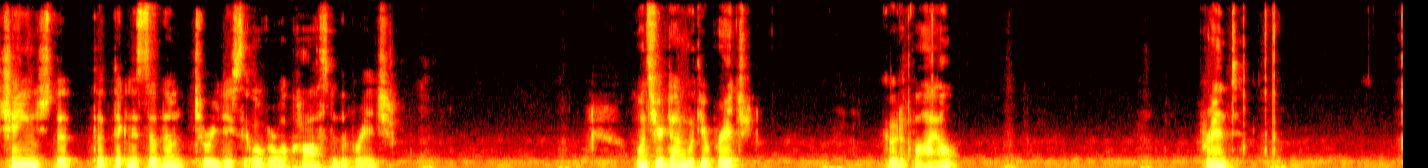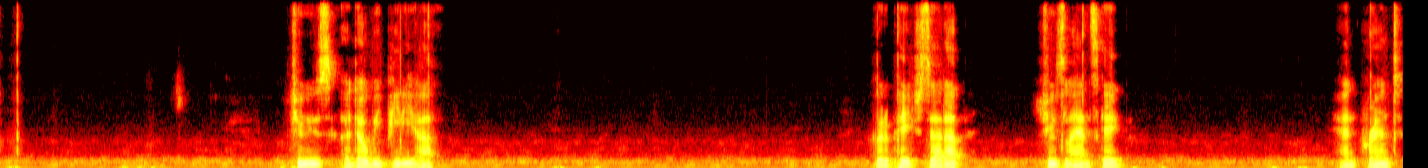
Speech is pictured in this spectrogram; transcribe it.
change the, the thickness of them to reduce the overall cost of the bridge. Once you're done with your bridge, go to File, Print, choose Adobe PDF, Go to Page Setup, choose Landscape, and Print.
